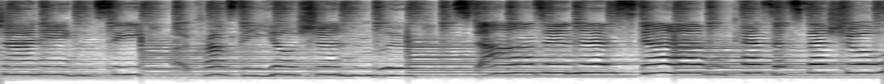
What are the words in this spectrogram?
shining sea across the ocean blue. Stars the that special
